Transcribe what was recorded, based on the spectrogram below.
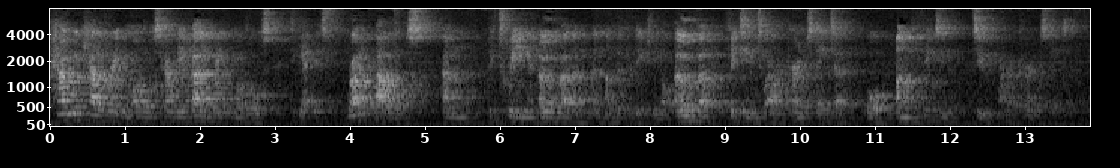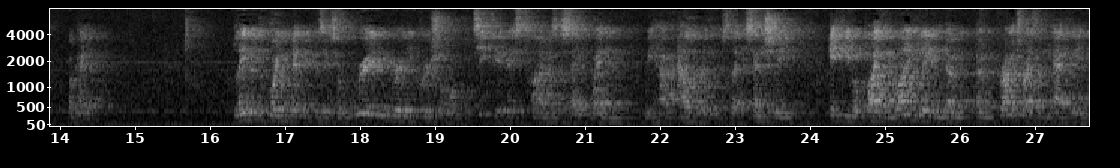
how we calibrate the models, how we evaluate the models to get this right balance um, between over and, and under predicting, or over fitting to our occurrence data, or unfitting to our occurrence data. Okay? Labour the point a bit because it's a really, really crucial one, particularly at this time, as I say, when we have algorithms that essentially, if you apply them blindly and don't, don't parameterize them carefully,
